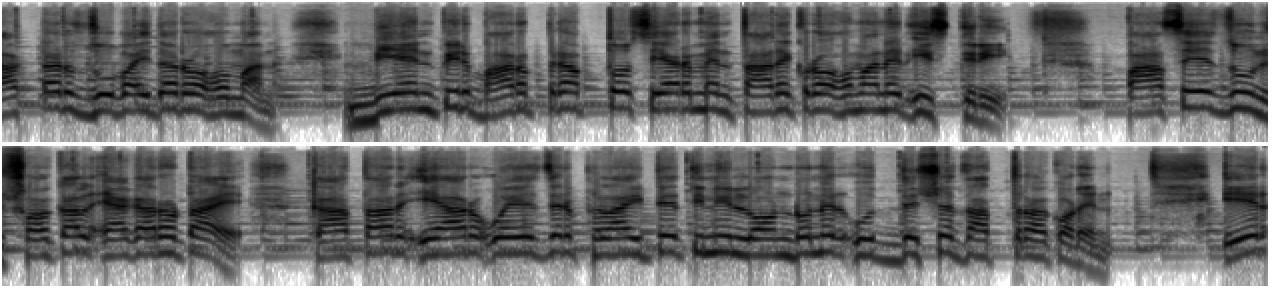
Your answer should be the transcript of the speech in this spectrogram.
ডাক্তার জুবাইদা রহমান। বিএনপির ভারপ্রাপ্ত চেয়ারম্যান তারেক রহমানের স্ত্রী। পাঁচে জুন সকাল এগারোটায় কাতার এয়ারওয়েজের ফ্লাইটে তিনি লন্ডনের উদ্দেশ্যে যাত্রা করেন। এর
